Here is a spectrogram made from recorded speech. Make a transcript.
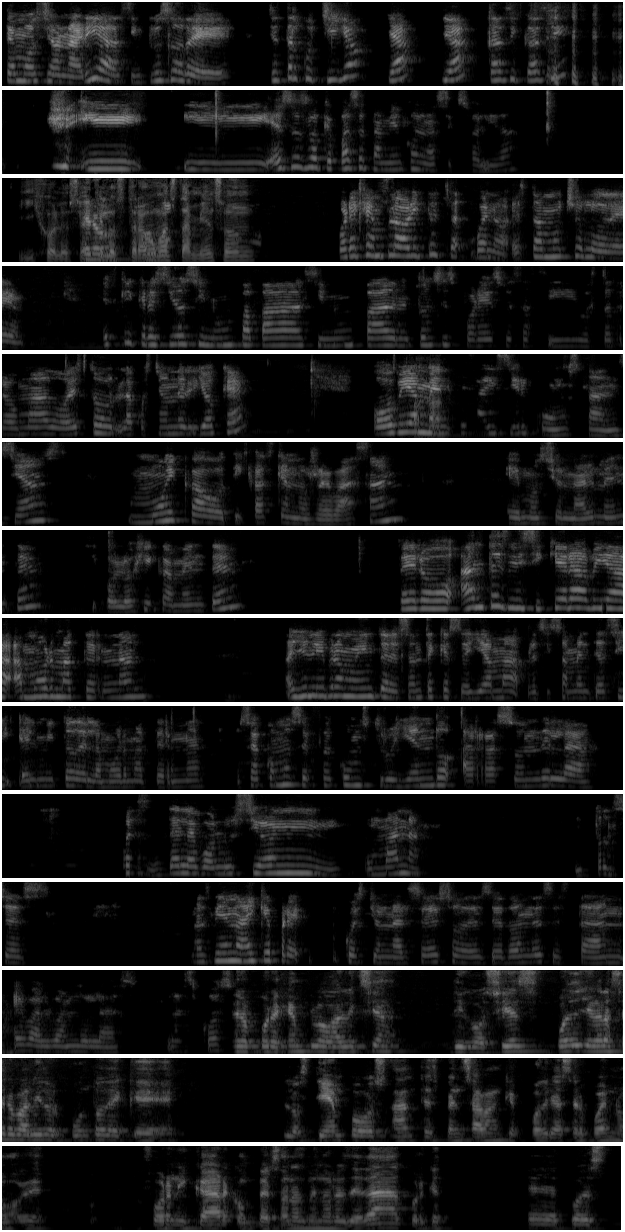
te emocionarías, incluso de, ¿ya está el cuchillo? ¿Ya? ¿Ya? Casi, casi. y, y eso es lo que pasa también con la sexualidad. Híjole, o sea que los traumas también son... Por ejemplo, ahorita está, bueno, está mucho lo de, es que creció sin un papá, sin un padre, entonces por eso es así, o está traumado. Esto, la cuestión del yo qué. Obviamente hay circunstancias muy caóticas que nos rebasan emocionalmente, psicológicamente, pero antes ni siquiera había amor maternal. Hay un libro muy interesante que se llama precisamente así, El mito del amor maternal. O sea, cómo se fue construyendo a razón de la, pues, de la evolución humana. Entonces, más bien hay que cuestionarse eso, desde dónde se están evaluando las, las cosas. Pero, por ejemplo, Alexia, digo, si es, puede llegar a ser válido el punto de que los tiempos antes pensaban que podría ser bueno eh, fornicar con personas menores de edad, porque eh, pues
